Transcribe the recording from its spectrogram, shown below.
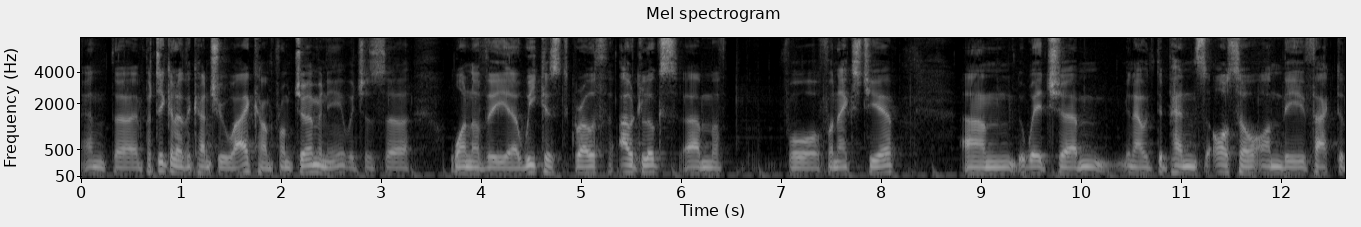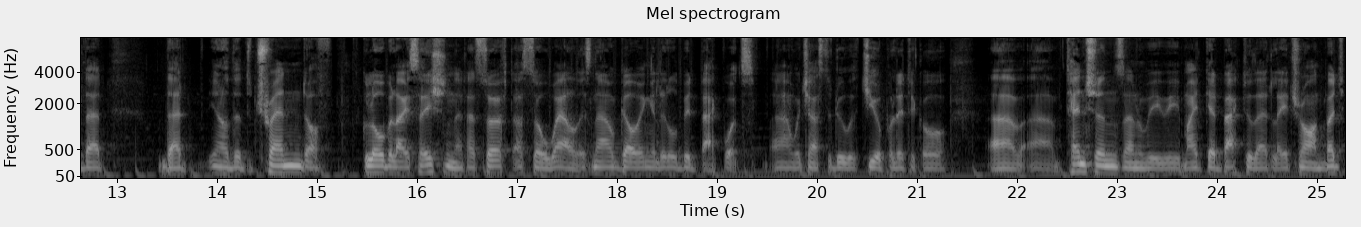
and uh, in particular the country where I come from, Germany, which is uh, one of the uh, weakest growth outlooks um, for for next year, um, which um, you know depends also on the factor that that you know that the trend of globalization that has served us so well is now going a little bit backwards, which has to do with geopolitical tensions, and we, we, might get back to that later on. But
